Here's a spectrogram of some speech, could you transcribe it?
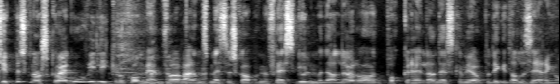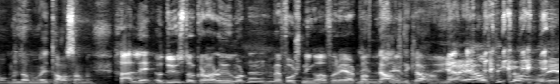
typisk norsk å være god. Vi liker å komme hjem fra verdensmesterskapet med flest gullmedaljer, og pokker heller, det skal vi gjøre på digitalisering òg, men da må vi ta oss sammen. Herlig. Og du står klar du, Morten, med forskninga for å hjelpe Morten er alltid klar. Jeg er alltid klar, og det,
